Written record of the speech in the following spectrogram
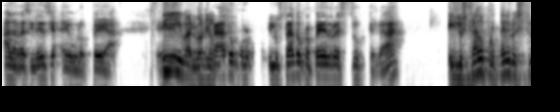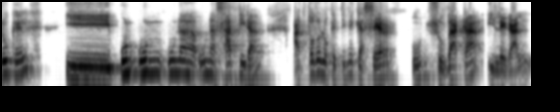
a la residencia europea. Sí, eh, Ilustrado por, ilustrado por Pedro Struckel, ¿verdad? Ilustrado por Pedro Struckel y una, una sátira a todo lo que tiene que hacer un sudaca ilegal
